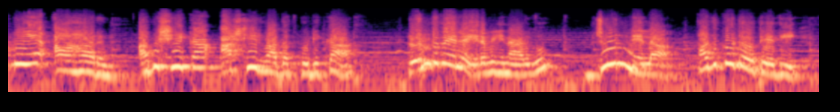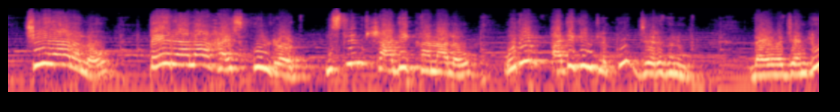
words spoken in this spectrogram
ఆత్మీయ ఆహారం అభిషేక ఆశీర్వాద కూడిక రెండు వేల ఇరవై నాలుగు జూన్ నెల పదకొండవ తేదీ చీరాలలో పేరాల హై స్కూల్ రోడ్ ముస్లిం షాదీఖానాలో ఉదయం పది గంటలకు జరుగును. దైవజన్లు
